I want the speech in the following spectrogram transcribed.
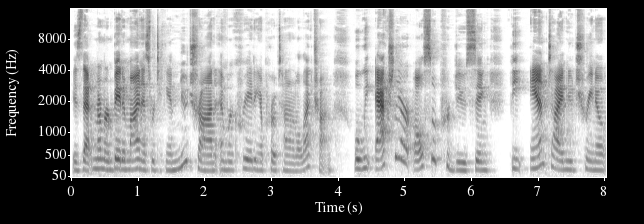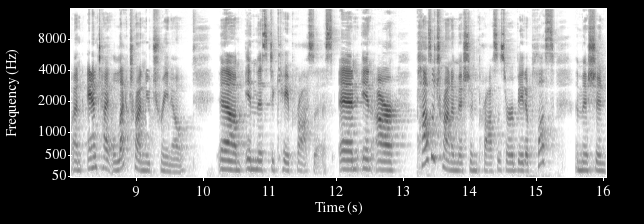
is that, remember, beta minus, we're taking a neutron and we're creating a proton and electron. Well, we actually are also producing the anti-neutrino, an anti-electron neutrino, um, in this decay process. And in our positron emission process or a beta plus emission,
